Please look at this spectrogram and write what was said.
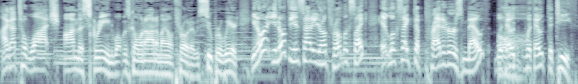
I got to watch on the screen what was going on in my own throat. It was super weird. You know what? You know what the inside of your own throat looks like? It looks like the predator's mouth without without the teeth.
